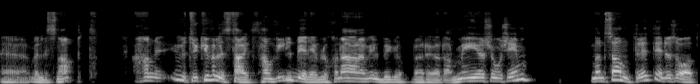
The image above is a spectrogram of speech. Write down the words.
eh, väldigt snabbt. han uttrycker väldigt starkt att han vill bli revolutionär, han vill bygga upp en röd armé och. Men samtidigt är det så att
